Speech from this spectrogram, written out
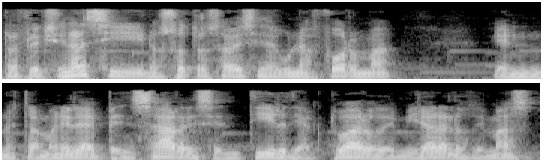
Reflexionar si nosotros a veces de alguna forma, en nuestra manera de pensar, de sentir, de actuar o de mirar a los demás,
